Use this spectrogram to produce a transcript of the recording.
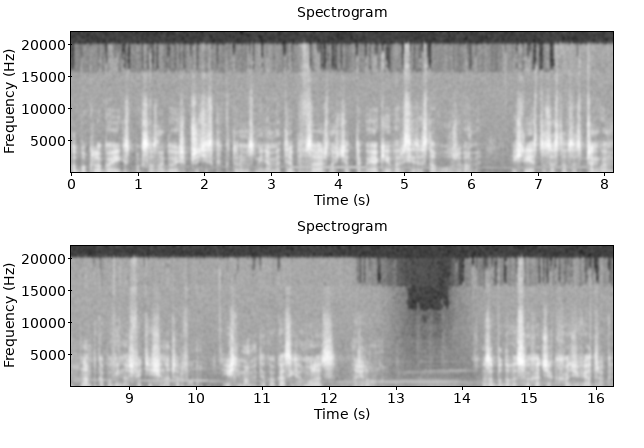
Obok logo Xboxa znajduje się przycisk, którym zmieniamy tryb w zależności od tego, jakiej wersji zestawu używamy. Jeśli jest to zestaw ze sprzęgłem, lampka powinna świecić się na czerwono. Jeśli mamy tylko gaz i hamulec, na zielono. Z obudowy słychać jak chodzi wiatrak.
